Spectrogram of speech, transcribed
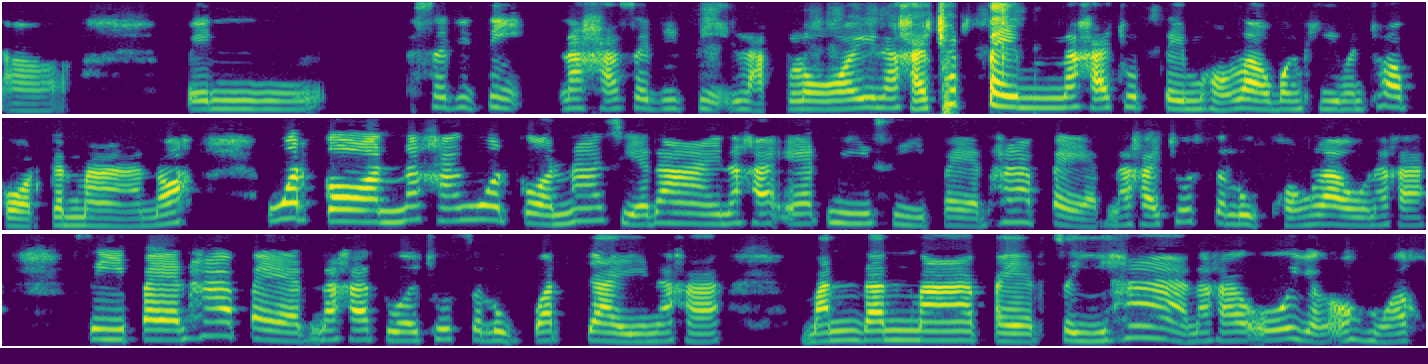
เอ่อเป็นสถิตินะคะสถิติหลักร้อยนะคะ ชุดเต็มนะคะ ชุดเต็มของเราบางทีมันชอบกอดกันมาเนาะงวดก่อนนะคะ งวดก่อนน่าเสียดายนะคะแอดมี 4858 นะคะ ชุดสรุปของเรานะคะ 4858 นะคะ ตัวชุดสรุปวัดใจนะคะ มันดันมา 845 นะคะ โอ้ยอยากเอาหัวโข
